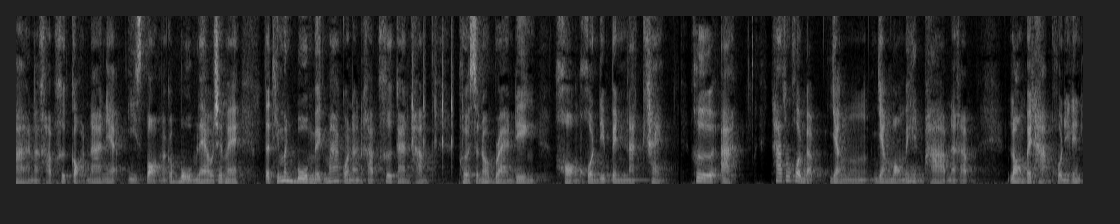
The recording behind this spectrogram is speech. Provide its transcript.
มากๆนะครับ คือก่อนหน้าเนี่ย e-sport มันก็บูมแล้วใช่ไหม แต่ที่มันบูมไปมากกว่านั้นครับ คือการทำ personal branding ของคนที่เป็นนักแข่ง คืออะถ้าทุกคนแบบยังยังมองไม่เห็นภาพนะครับ ลองไปถามคนที่เล่น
